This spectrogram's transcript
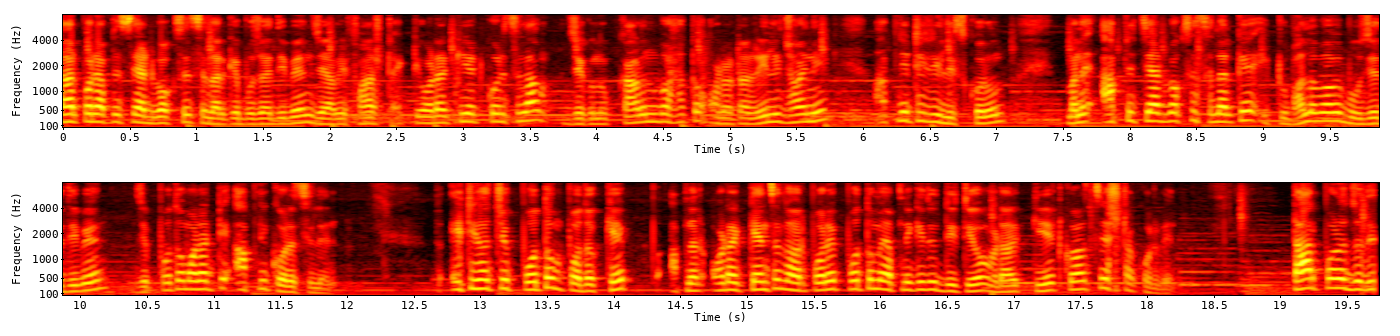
তারপরে আপনি চ্যাট বক্সে সেলারকে বোঝাই দিবেন যে, আমি ফার্স্ট একটি অর্ডার ক্রিয়েট করেছিলাম, যে কোনো কারণবশত অর্ডারটা রিলিজ হয়নি। আপনি এটি রিলিজ করুন। মানে আপনি চ্যাট বক্সে সেলারকে একটু ভালোভাবে বুঝিয়ে দিবেন যে, প্রথম অর্ডারটি আপনি করেছিলেন। তো এটি হচ্ছে প্রথম পদক্ষেপ। আপনার অর্ডার ক্যান্সেল হওয়ার পরে প্রথমে আপনি কিন্তু দ্বিতীয় অর্ডার ক্রিয়েট করার চেষ্টা করবেন। তারপরে যদি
